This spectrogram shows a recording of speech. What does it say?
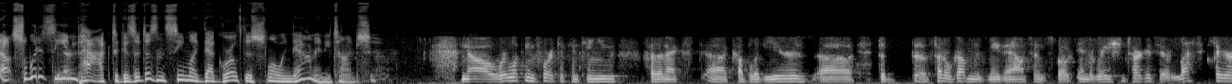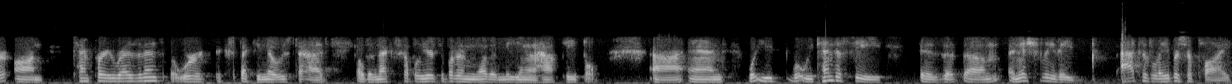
Uh, so, what is the impact? Because it doesn't seem like that growth is slowing down anytime soon. No, we're looking for it to continue for the next uh, couple of years. Uh, the, the federal government has made announcements about immigration targets. They're less clear on temporary residents, but we're expecting those to add over the next couple of years about another million and a half people. Uh, and what you what we tend to see is that um, initially they add to the labor supply,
